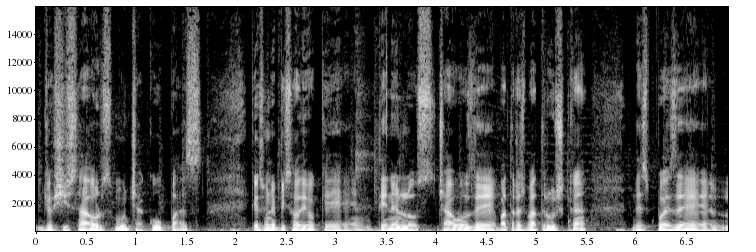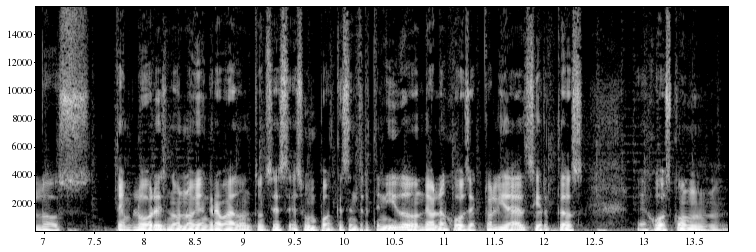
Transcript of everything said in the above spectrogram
Yoshisaurs Muchacupas, que es un episodio que tienen los chavos de Batrash Batrushka después de los temblores, ¿no? No habían grabado. Entonces, es un podcast entretenido donde hablan juegos de actualidad, ciertos eh, juegos con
